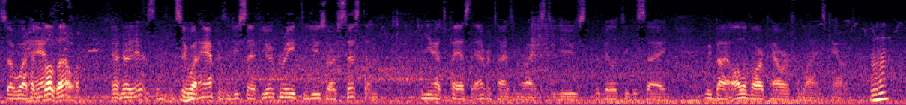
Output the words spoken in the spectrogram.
So what I happens? love that one. Yeah, no, it is. And, and see what happens is you say if you agree to use our system, then you have to pay us the advertising rights to use the ability to say we buy all of our power from Lyons County, Mm-hmm.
